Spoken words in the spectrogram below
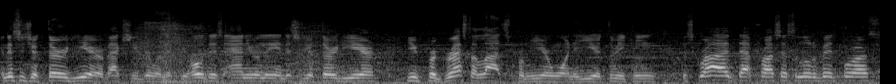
And this is your third year of actually doing this. You hold this annually, and this is your third year. You've progressed a lot from year one to year three. Can you describe that process a little bit for us?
